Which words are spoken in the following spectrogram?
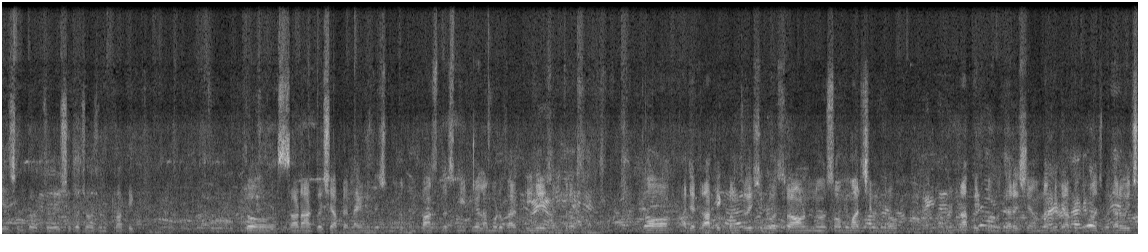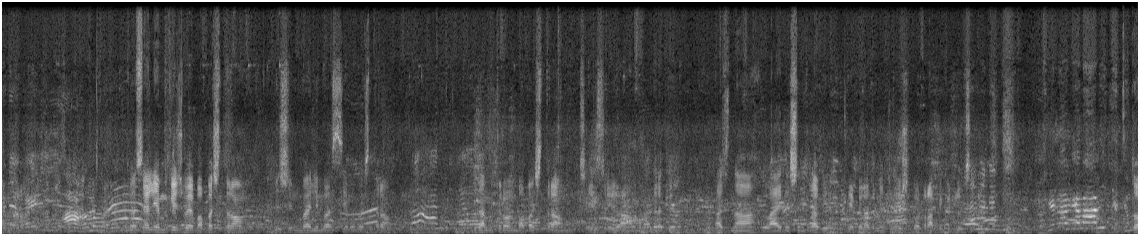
તો જોઈ શકો છો હજુ ટ્રાફિક તો સાડા આઠ પછી આપણે લાઈન જઈશું મિત્રો પાંચ દસ મિનિટ પહેલાં મોડું કાર થઈ જાય છે મિત્રો. તો આજે ટ્રાફિક પણ જોઈ શકો શ્રાવણ સોમવાર છે મિત્રો. અને ટ્રાફિક પણ વધારે છે. હમણાંથી ટ્રાફિક રોજ વધારે હોય છે મિત્રો. તો સેલિયા મુકેશભાઈ બાપસ્તરામ નિશિનભાઈ લિંબાસિયા બાપસ્તરામ બધા મિત્રોને બાપસ્તરામ જય શ્રી રામ રાધે આજના લાય દર્શન કરાવીએ. તે પહેલાં તમે જોઈ શકો ટ્રાફિક કેટલું છે. તો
